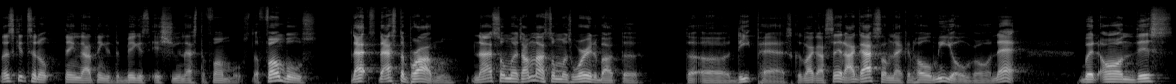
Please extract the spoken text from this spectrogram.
let's get to the thing that I think is the biggest issue, and that's the fumbles. The fumbles, that's that's the problem. Not so much. I'm not so much worried about the the uh, deep pass because, like I said, I got something that can hold me over on that. But on this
